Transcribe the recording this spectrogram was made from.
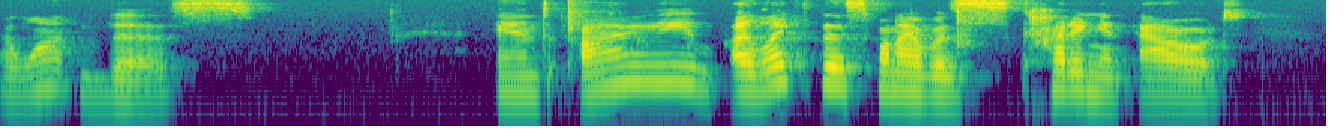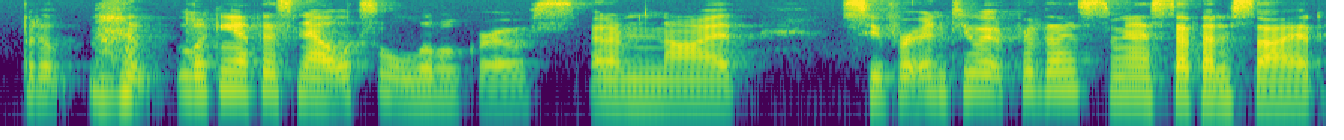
I want this. And I I liked this when I was cutting it out, but it, looking at this now, it looks a little gross, and I'm not super into it for this. I'm gonna set that aside.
